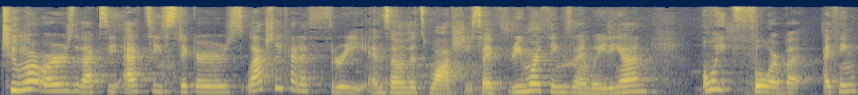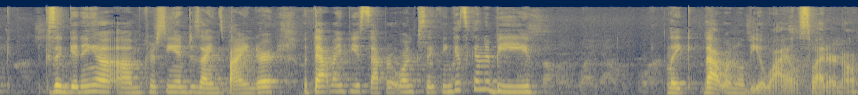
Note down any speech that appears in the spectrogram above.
two more orders of Etsy, Etsy stickers. Well, actually, kind of three, and some of it's washi. So I have three more things that I'm waiting on. Oh wait, four, but I think because I'm getting a um, Christian Designs binder, but that might be a separate one because I think it's going to be, like, that one will be a while, so I don't know.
